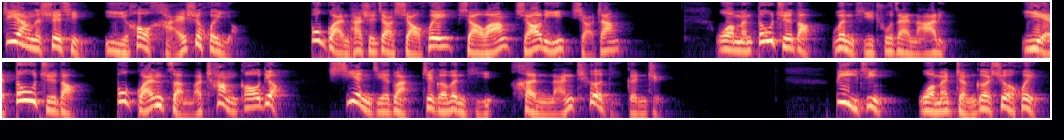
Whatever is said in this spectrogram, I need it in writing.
这样的事情以后还是会有，不管他是叫小辉、小王、小李、小张，我们都知道问题出在哪里，也都知道不管怎么唱高调，现阶段这个问题很难彻底根治。毕竟我们整个社会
